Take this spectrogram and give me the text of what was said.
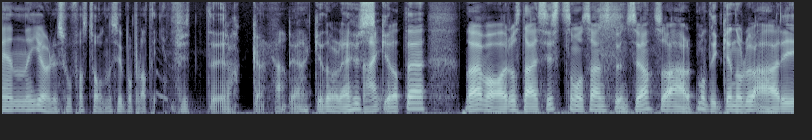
en hjørnesofa stående ute på platingen. Fytte rakkeren. Ja. Det er ikke dårlig. Jeg husker at det, da jeg var hos deg sist, som også er en stund siden, så er det på en måte ikke Når du er i,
